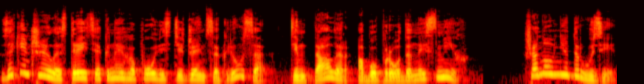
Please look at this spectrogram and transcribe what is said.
Закінчилась третя книга повісті Джеймса Крюса Тім Талер або Проданий сміх. Шановні друзі,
